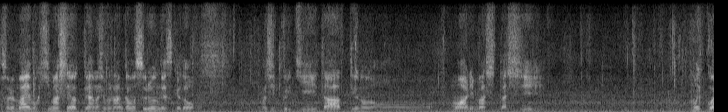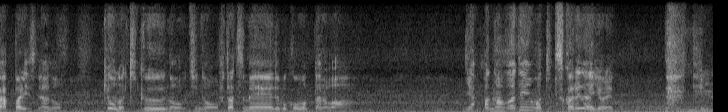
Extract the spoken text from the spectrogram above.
それ前も聞きましたよっていう話も何回もするんですけど、まあ、じっくり聞いたっていうのもありましたしもう一個やっぱりですねあの今日の聞くのうちの2つ目で僕思ったのはやっぱ長電話って疲れないよね。っていう。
